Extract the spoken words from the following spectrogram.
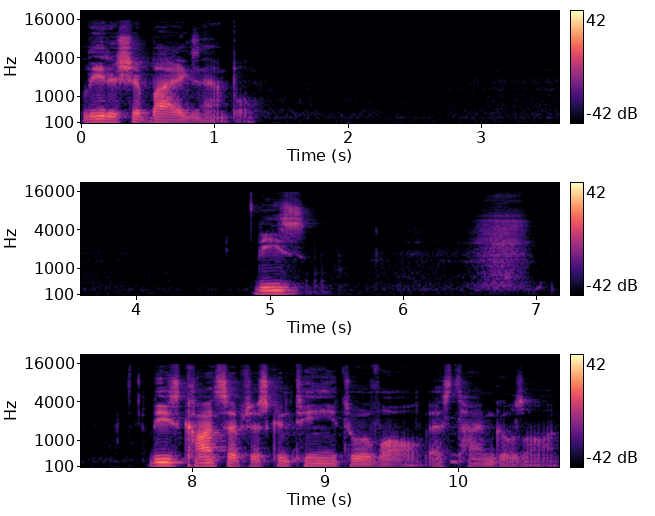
leadership by example. These these concepts just continue to evolve as time goes on.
